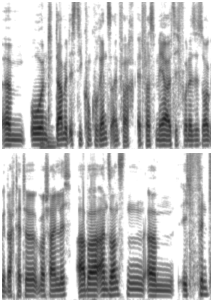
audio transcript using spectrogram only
Ähm, und mhm. damit ist die Konkurrenz einfach etwas mehr, als ich vor der Saison gedacht hätte, wahrscheinlich. Aber ansonsten, ähm, ich finde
